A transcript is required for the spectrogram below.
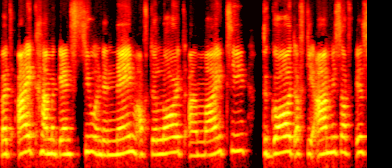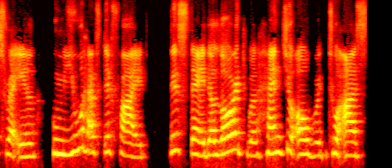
but I come against you in the name of the Lord Almighty, the God of the armies of Israel, whom you have defied. This day the Lord will hand you over to us,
